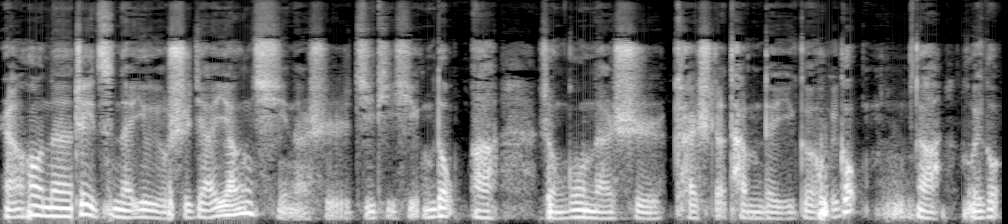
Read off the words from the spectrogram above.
然后呢，这次呢又有十家央企呢是集体行动啊，总共呢是开始了他们的一个回购。啊，回购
